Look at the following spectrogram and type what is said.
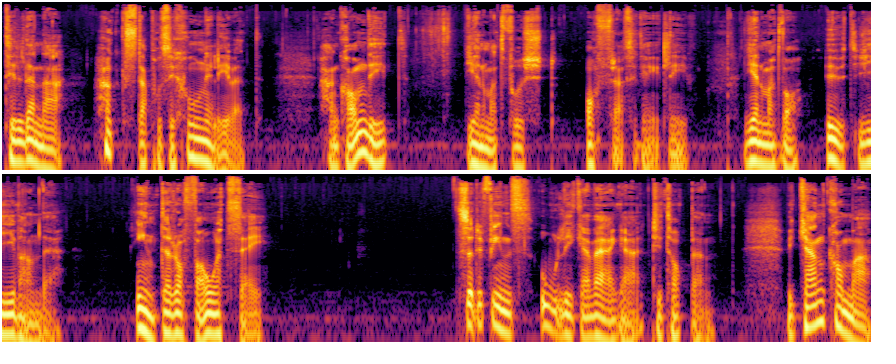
till denna högsta position i livet? Han kom dit genom att först offra sitt eget liv. Genom att vara utgivande. Inte roffa åt sig. Så det finns olika vägar till toppen. Vi kan komma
